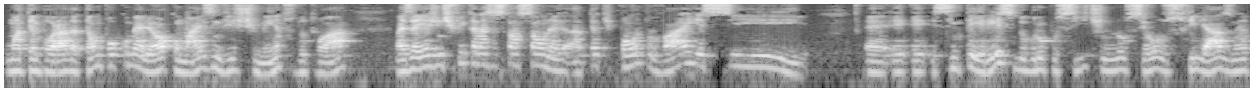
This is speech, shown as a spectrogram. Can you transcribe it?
uma temporada até um pouco melhor, com mais investimentos do Troá, mas aí a gente fica nessa situação, né? Até que ponto vai esse é, esse interesse do grupo City nos seus filiados, né?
